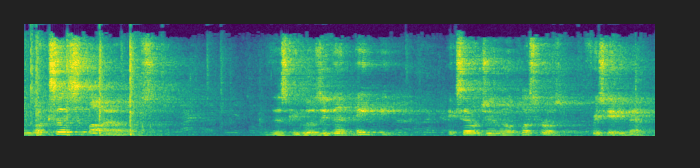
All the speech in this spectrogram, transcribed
Alexa Smiles. This concludes event 8B, Excel Juvenile Plus Girls Free Skate event.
